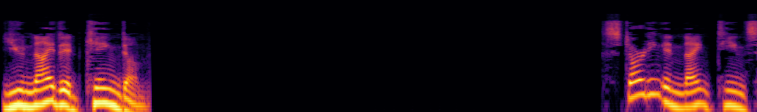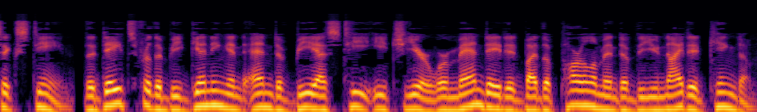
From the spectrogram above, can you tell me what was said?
United Kingdom Starting in 1916, the dates for the beginning and end of BST each year were mandated by the Parliament of the United Kingdom.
